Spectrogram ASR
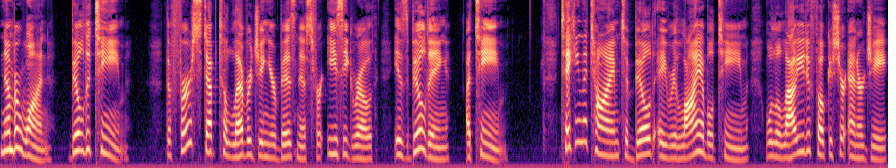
Number one, build a team. The first step to leveraging your business for easy growth is building a team. Taking the time to build a reliable team will allow you to focus your energy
